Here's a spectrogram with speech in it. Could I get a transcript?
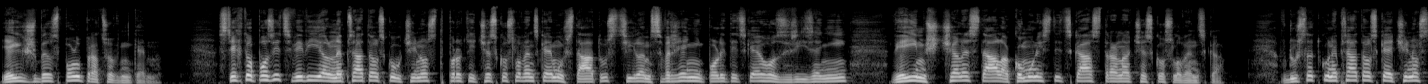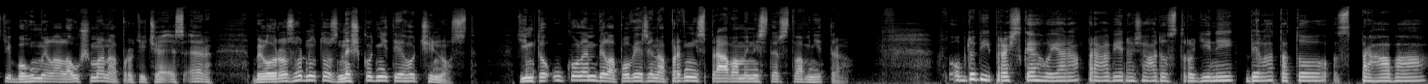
jejichž byl spolupracovníkem. Z těchto pozic vyvíjel nepřátelskou činnost proti československému státu s cílem svržení politického zřízení, v jejím čele stála komunistická strana Československa. V důsledku nepřátelské činnosti Bohumila Laušmana proti ČSR bylo rozhodnuto zneškodnit jeho činnost. Tímto úkolem byla pověřena první zpráva ministerstva vnitra. V období Pražského jara právě na žádost rodiny byla tato zpráva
